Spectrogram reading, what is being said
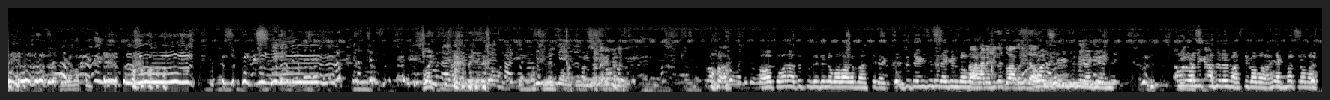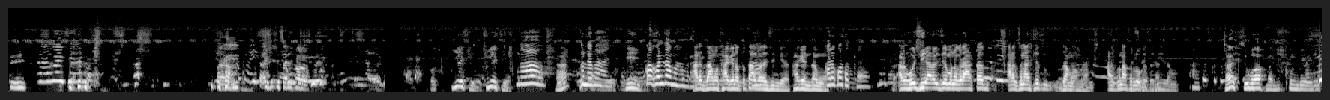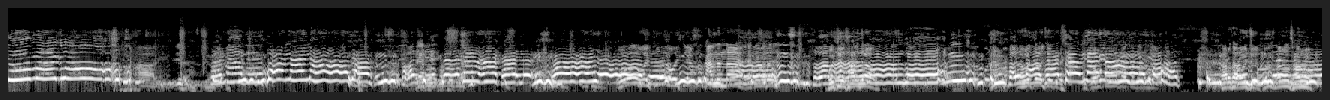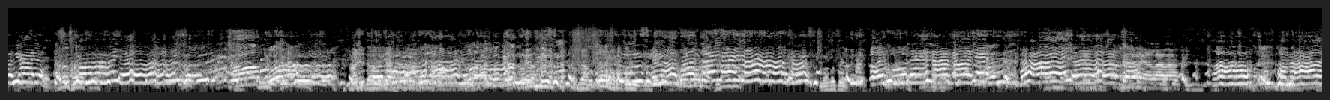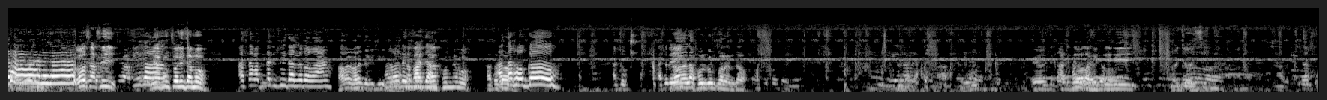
বাবা তোমার হাতে তুলে দিল বাবা আবার নাচতে দেখেন একটু দেখে শুনে দেখেন বাবা। না বেশি করে দোয়া করে দাও। দেখে শুনে দেখেন। আমার অনেক আদরের ভাস্তি বাবা একমাত্র ভাস্তি চালু করো কি হয়েছে কি হয়েছে গো হ্যাঁ দুলে ভাই কি কখন যাব আমরা আরে জামো থাকেন অত তাল বাড়াইছেন কে থাকেন জামো আরে কত আর হয়েছি আর ওই যে মনে করে আরেকটা আরেকজন আসলে তো যাব আমরা। আরেকজন আছে লোক আছে নিয়ে যাব হ্যাঁ শুভ মানে শুনবে ও হয়েছে হয়েছে কান্দেন না হচ্ছে ছাড়ে দাও। হচ্ছে হচ্ছে ছাড়ো ছাড়ো হচ্ছে ছাড়ো ছাড়ো ছাড়ো। চাচি এখন চলি যাব। আচ্ছা বাচ্চা কিছুই জানে বাবা। ভালো ভালো দেখি শুনি ভালো বাই, যা। ফোন দেবো আচ্ছা আচ্ছা হোক গো। আসো। আসো দেখি। না ফোন টোন করেন যাও। হয়েছে হয়েছে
